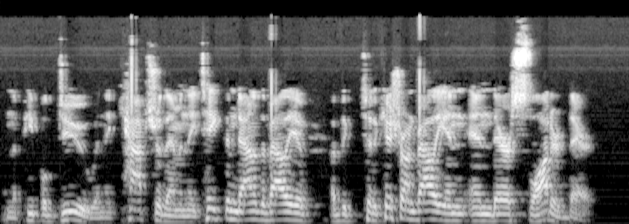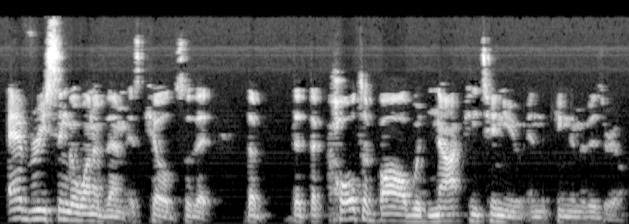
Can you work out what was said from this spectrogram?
And the people do, and they capture them, and they take them down to the valley of, of the, to the Kishon Valley, and, and they're slaughtered there. Every single one of them is killed so that the, that the cult of Baal would not continue in the kingdom of Israel.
